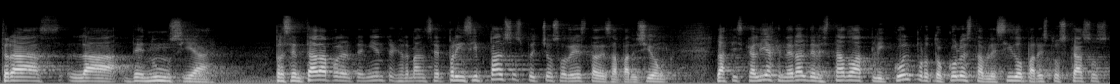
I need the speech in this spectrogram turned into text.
Tras la denuncia presentada por el teniente Germán C., principal sospechoso de esta desaparición, la Fiscalía General del Estado aplicó el protocolo establecido para estos casos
